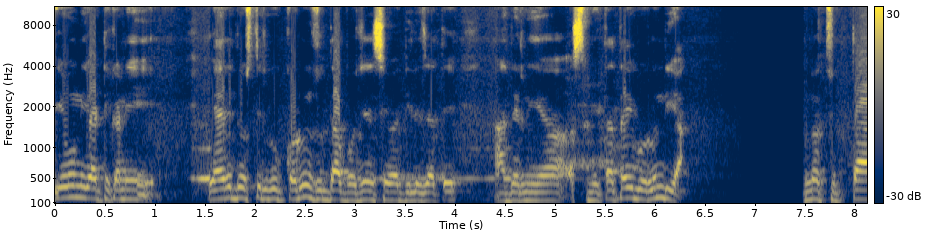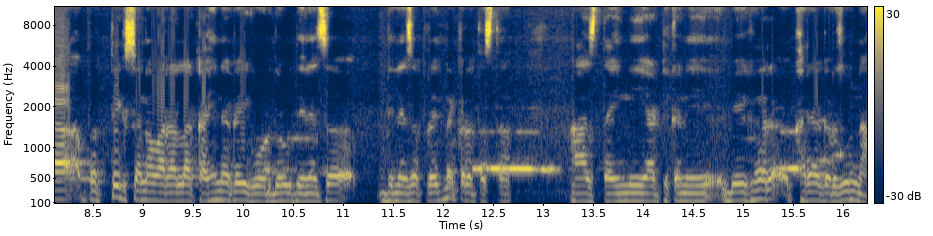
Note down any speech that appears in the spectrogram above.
येऊन या ठिकाणी यारी दोस्ती ग्रुपकडून सुद्धा भोजन सेवा दिली जाते. आदरणीय स्मिताताई बोरुंदिया. न चुकता प्रत्येक सणावाराला काही ना काही गोडधोड देण्याचं देण्याचा प्रयत्न करत असतात. आज ताईंनी या ठिकाणी बेघर खऱ्या गरजूंना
